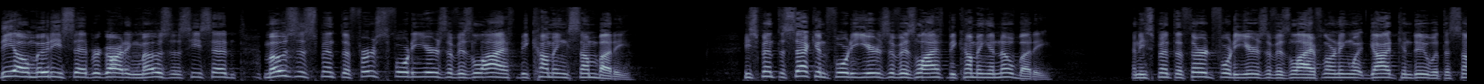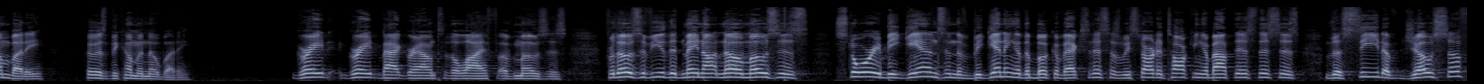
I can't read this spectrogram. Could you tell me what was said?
D.L. Moody said regarding Moses, he said, Moses spent the first 40 years of his life becoming somebody. He spent the second 40 years of his life becoming a nobody. And he spent the third 40 years of his life learning what God can do with the somebody who has become a nobody. Great, great background to the life of Moses. For those of you that may not know, Moses' story begins in the beginning of the book of Exodus. As we started talking about this, this is the seed of Joseph,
